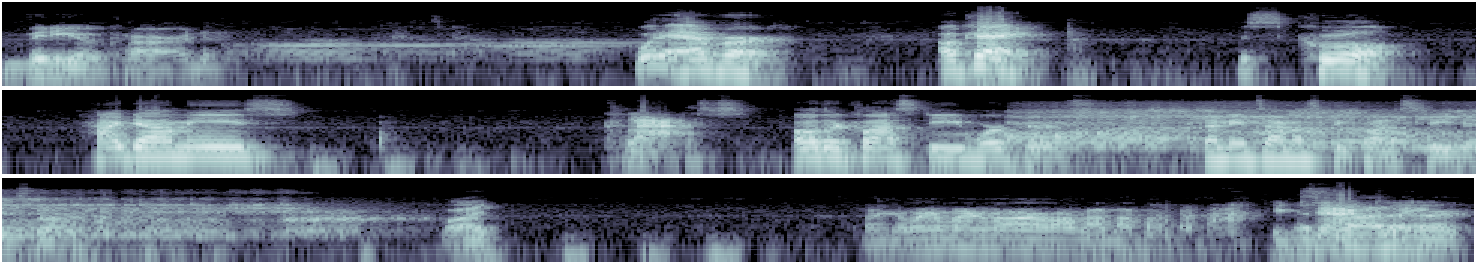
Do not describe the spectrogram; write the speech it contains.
video card. Whatever. Okay, this is cool. Hi, dummies. Class. Oh, they're Class D workers. That means I must be Class D as well. What? Exactly.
